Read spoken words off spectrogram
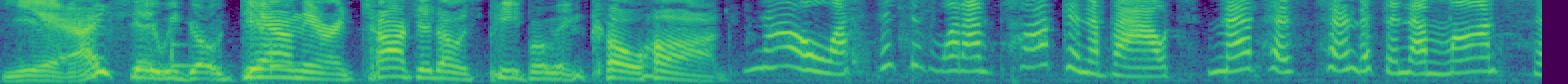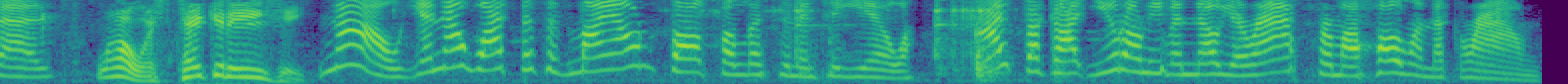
Yeah, I say we go down there and talk to those people in Quahog. No, this is what I'm talking about. Meth has turned us into monsters. Lois, take it easy. No, you know what? This is my own fault for listening to you. I forgot you don't even know your ass from a hole in the ground.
